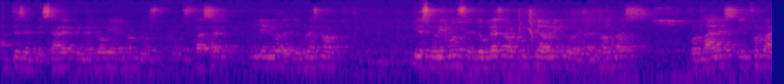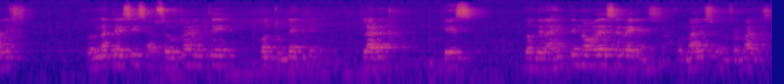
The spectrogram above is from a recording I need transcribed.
antes de empezar el primer gobierno, nos, pasa un libro de Douglas North y descubrimos en Douglas North un teórico de las normas formales e informales con una tesis absolutamente contundente, clara, que es donde la gente no obedece reglas, formales o informales,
